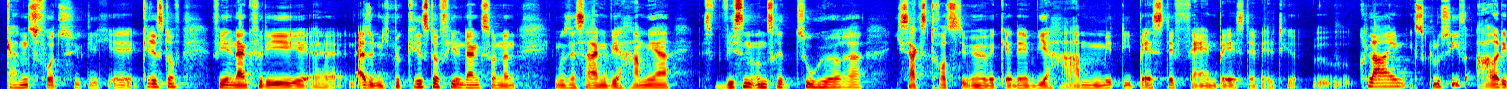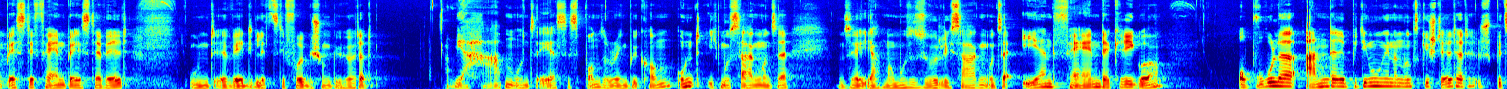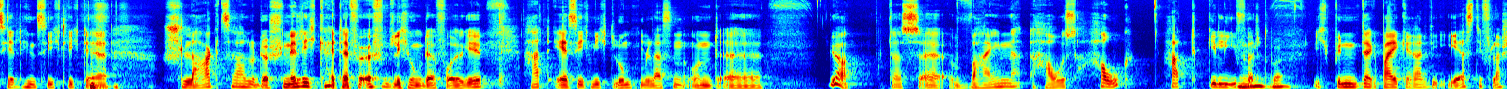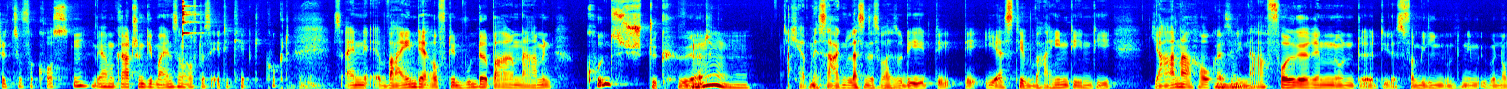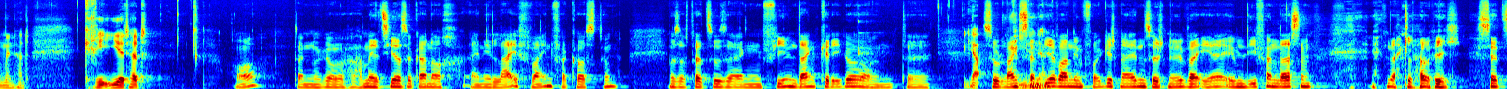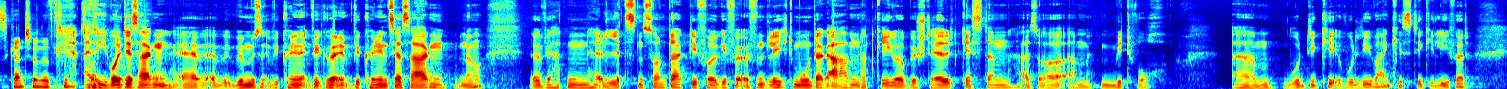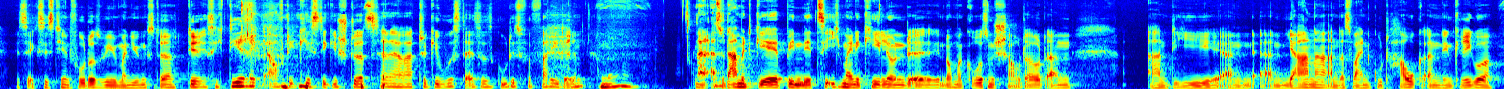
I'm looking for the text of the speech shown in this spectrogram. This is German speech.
Ganz vorzüglich. Äh, Christoph, vielen Dank für die, äh, also nicht nur Christoph, vielen Dank, sondern ich muss ja sagen, wir haben ja, das wissen unsere Zuhörer, ich sage es trotzdem immer gerne, wir haben mit die beste Fanbase der Welt. Klein, exklusiv, aber die beste Fanbase der Welt. Und äh, wer die letzte Folge schon gehört hat, wir haben unser erstes Sponsoring bekommen und ich muss sagen, unser, unser ja, man muss es wirklich sagen, unser Ehrenfan, der Gregor, obwohl er andere Bedingungen an uns gestellt hat, speziell hinsichtlich der Schlagzahl und der Schnelligkeit der Veröffentlichung der Folge, hat er sich nicht lumpen lassen und äh, ja, das äh, Weinhaus Haug hat geliefert. Ja, ich bin dabei, gerade die erste Flasche zu verkosten. Wir haben gerade schon gemeinsam auf das Etikett geguckt. Das ist ein Wein, der auf den wunderbaren Namen Kunststück hört. Mhm. Ich habe mir sagen lassen, das war so die, die, der erste Wein, den die Jana Haug, also mhm. die Nachfolgerin und äh, die das Familienunternehmen übernommen hat, kreiert hat. Oh, dann haben wir jetzt hier sogar noch eine Live-Weinverkostung. Ich muss auch dazu sagen, vielen Dank, Gregor. Und äh, ja, so langsam wir waren im Folgeschneiden, so schnell war er eben liefern lassen. da glaube ich, ist jetzt ganz schön dazu. Also ich wollte sagen, äh, wir müssen, wir können, wir können, wir können es ja sagen. Ne? Wir hatten letzten Sonntag die Folge veröffentlicht. Montagabend hat Gregor bestellt. Gestern, also am Mittwoch, ähm, wurde, die, wurde die Weinkiste geliefert. Es existieren Fotos, wie mein Jüngster sich direkt auf die Kiste gestürzt hat. Er hat schon gewusst, da ist was Gutes für Fadi drin. Ja. Nein, also damit benetze ich meine Kehle und äh, nochmal großen Shoutout an, an, die, an, an Jana, an das Weingut Haug, an den Gregor.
